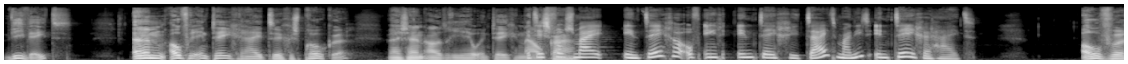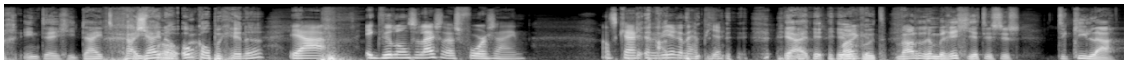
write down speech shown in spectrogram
wie weet. Ehm, over integerheid eh, gesproken. Wij zijn alle drie heel integer naar het is elkaar. volgens mij integer of in- integriteit, maar niet integerheid. Over integriteit Ga jij nou ook al beginnen? Ja, ik wil onze luisteraars voor zijn. Anders krijgen we Ja, weer een appje. Ja, het- heel maar ik- goed. We hadden een berichtje. Het is dus tequila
